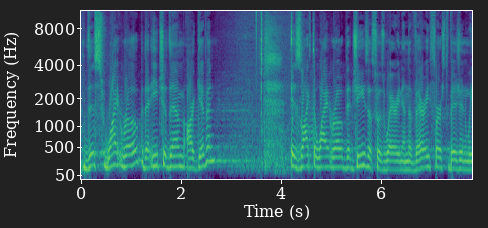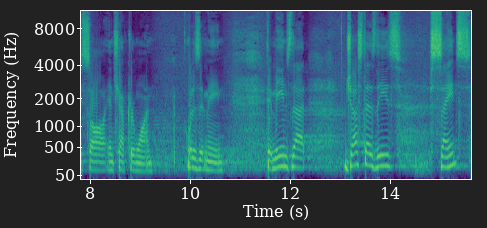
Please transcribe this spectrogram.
This white robe that each of them are given is like the white robe that Jesus was wearing in the very first vision we saw in chapter 1. What does it mean? It means that just as these saints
